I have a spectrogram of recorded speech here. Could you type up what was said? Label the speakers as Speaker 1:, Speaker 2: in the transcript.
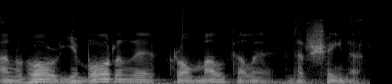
Speaker 1: an wohl geborene Frau Malkale der Schener.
